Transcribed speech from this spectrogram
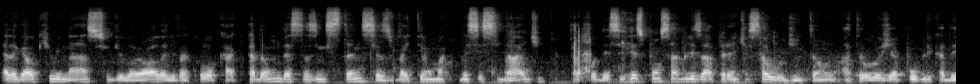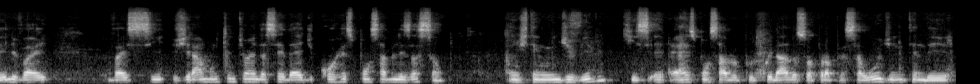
é legal que o Inácio de Loyola ele vai colocar que cada uma dessas instâncias vai ter uma necessidade para poder se responsabilizar perante a saúde. Então, a teologia pública dele vai vai se girar muito em torno dessa ideia de corresponsabilização. A gente tem o um indivíduo que é responsável por cuidar da sua própria saúde, entender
